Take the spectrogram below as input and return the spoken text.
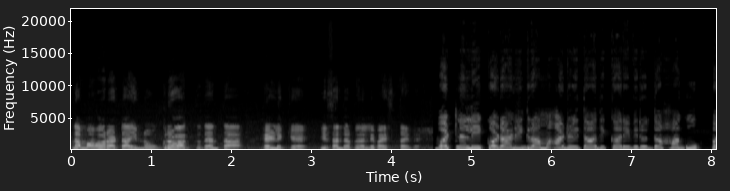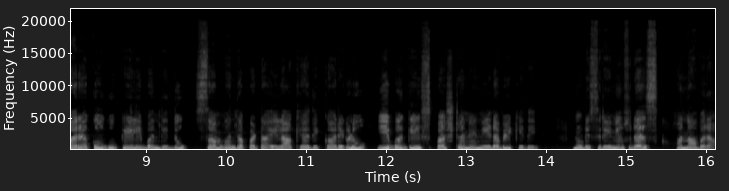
ನಮ್ಮ ಹೋರಾಟ ಇನ್ನೂ ಉಗ್ರವಾಗ್ತದೆ ಅಂತ ಹೇಳಲಿಕ್ಕೆ ಈ ಸಂದರ್ಭದಲ್ಲಿ ಬಯಸ್ತಾ ಇದೆ ಒಟ್ನಲ್ಲಿ ಕೊಡಾಣಿ ಗ್ರಾಮ ಆಡಳಿತಾಧಿಕಾರಿ ವಿರುದ್ಧ ಹಾಗೂ ಪರ ಕೂಗು ಕೇಳಿ ಬಂದಿದ್ದು, ಸಂಬಂಧಪಟ್ಟ ಇಲಾಖೆ ಅಧಿಕಾರಿಗಳು ಈ ಬಗ್ಗೆ ಸ್ಪಷ್ಟನೆ ನೀಡಬೇಕಿದೆ. Nudisiri news desk Honnavar.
